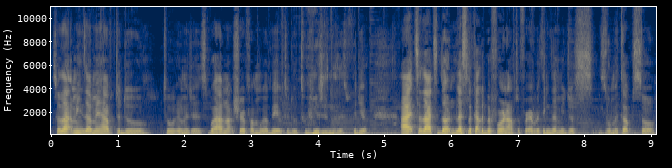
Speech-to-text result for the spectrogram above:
So that means i may have to do two images but i'm not sure if i'm going to be able to do two images in this video. All right so that's done. Let's look at the before and after for everything. Let me just zoom it up. So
